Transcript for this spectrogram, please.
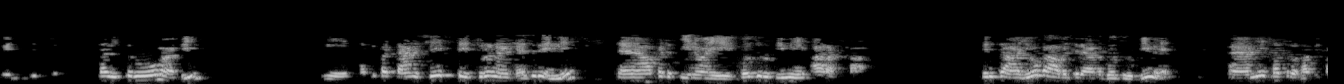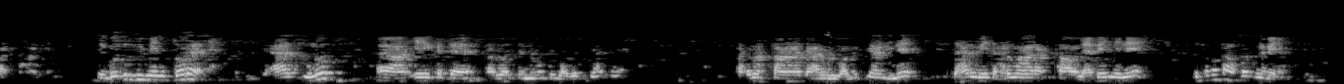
වෙන්නේ. දැන් ඉතරෝම අපි මේ සතිපට්ඨාන ශේෂ්ඨේ තුරණය හැදෙන්නේ අපිට තියෙනවා මේ ගොදුරු බිමේ ආරක්ෂා. එනිසා යෝගාවචරයට ගොදුරු බිම මේ සතර සතිපට්ඨානය. ඒ ගොදුරු බිමෙන් තොර ඈත් වුණොත් ඒකට සරුවත්නමක වග කියන්නේ. කර්මස්ථානාචාරවල වග කියන්නේ නෑ. ධර්මයේ ධර්ම ආරක්ෂාව ලැබෙන්නේ නෑ. එතකොට අසරණ වෙනවා.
